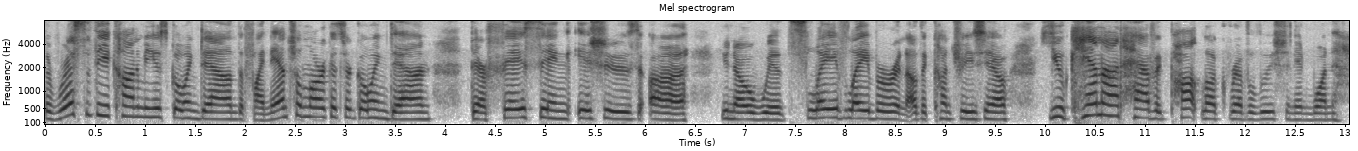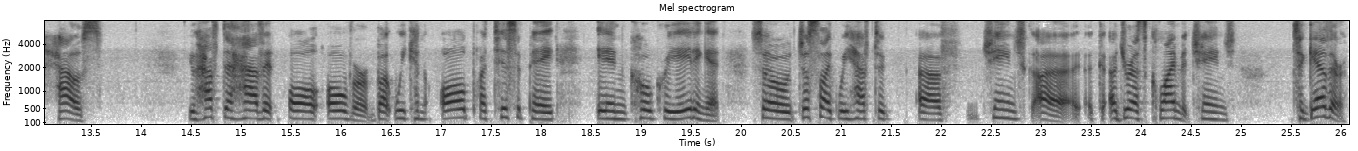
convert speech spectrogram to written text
the rest of the economy is going down, the financial markets are going down, they're facing issues, uh, you know, with slave labor in other countries. You know, you cannot have a potluck revolution in one house. You have to have it all over, but we can all participate in co-creating it. So just like we have to uh, change, uh, address climate change together,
